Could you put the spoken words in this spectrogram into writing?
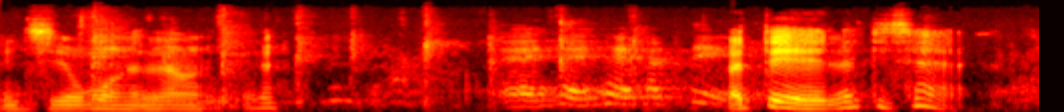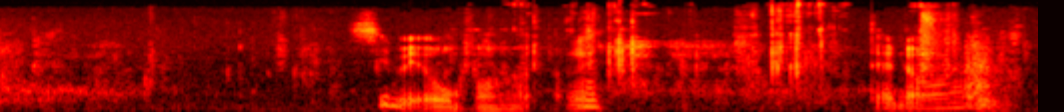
Kunci rumah dalam Eh, hei, hei, hati. Hati nanti sat. Sibuk rumah. Hmm. Tak ada orang.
